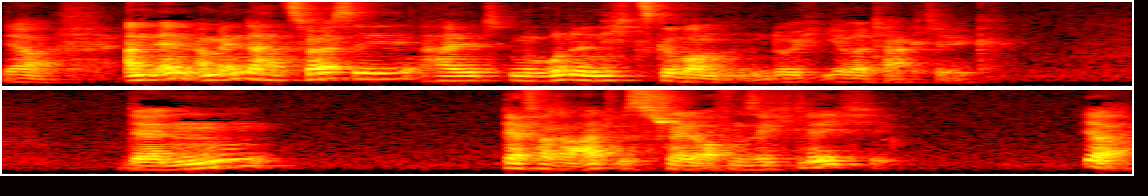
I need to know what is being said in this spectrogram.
ja. Am, En- am Ende hat Cersei halt im Grunde nichts gewonnen durch ihre Taktik. Denn der Verrat ist schnell offensichtlich. Ja.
